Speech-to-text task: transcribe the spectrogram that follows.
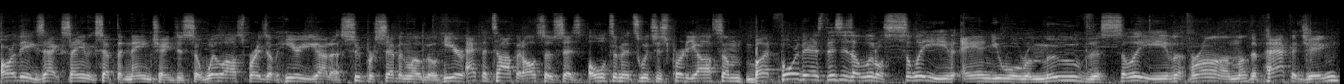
are the exact same except the name changes. So Will Ospreay's over here. You got a Super 7 logo here. At the top, it also says Ultimates, which is pretty awesome. But for this, this is a little sleeve, and you will remove the sleeve from the packaging,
